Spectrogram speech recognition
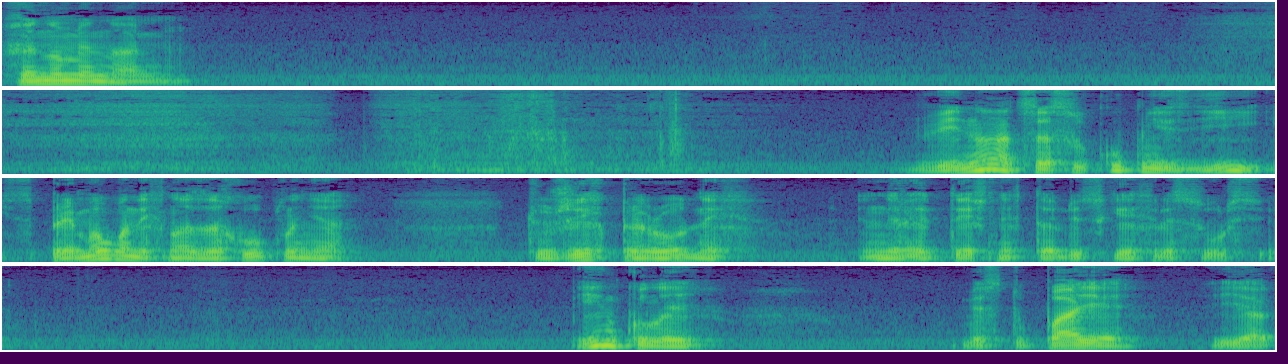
Феноменально. Війна це сукупність дій, спрямованих на захоплення чужих природних, енергетичних та людських ресурсів. Інколи виступає як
